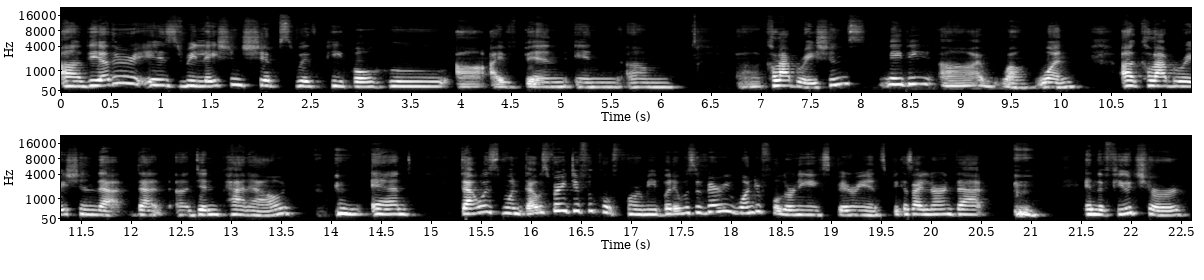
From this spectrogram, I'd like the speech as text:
Uh, the other is relationships with people who uh, I've been in um, uh, collaborations, maybe. Uh, well, one uh, collaboration that that uh, didn't pan out, and that was one that was very difficult for me. But it was a very wonderful learning experience because I learned that in the future,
